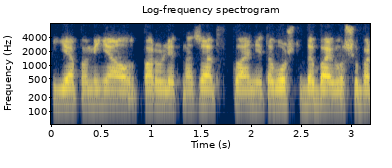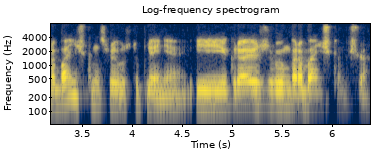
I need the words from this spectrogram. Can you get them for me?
я поменял пару лет назад в плане того, что добавил еще барабанщика на свои выступления и играю живым барабанщиком еще.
